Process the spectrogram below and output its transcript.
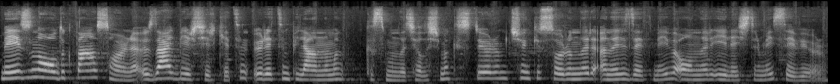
Mezun olduktan sonra özel bir şirketin üretim planlama kısmında çalışmak istiyorum. Çünkü sorunları analiz etmeyi ve onları iyileştirmeyi seviyorum.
